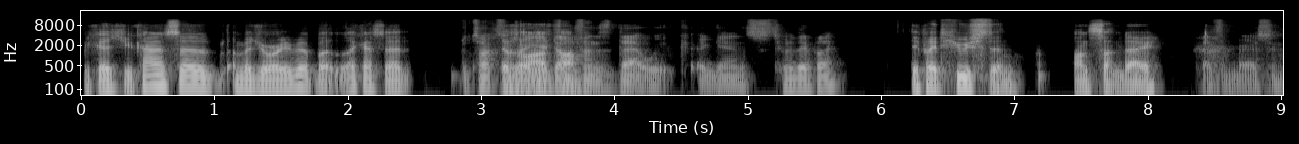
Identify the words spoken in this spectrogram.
because you kind of said a majority of it, but like I said, It to was us a about lot your of fun. Dolphins that week against who they play. they played Houston on Sunday. That's embarrassing.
